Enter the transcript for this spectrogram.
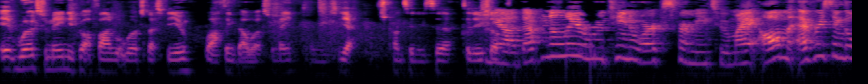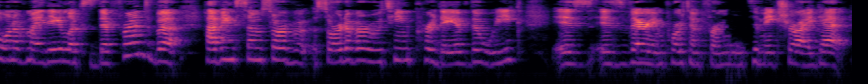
it works for me, and you've got to find what works best for you. Well, I think that works for me, and yeah, just continue to, to do so. Yeah, definitely a routine works for me too. My all every single one of my day looks different, but having some sort of sort of a routine per day of the week is is very important for me to make sure I get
